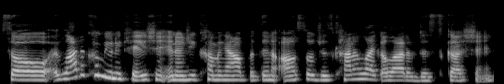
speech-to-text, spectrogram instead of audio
So a lot of communication energy coming out, but then also just kind of like a lot of discussion.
